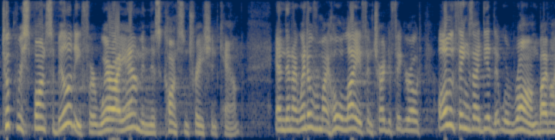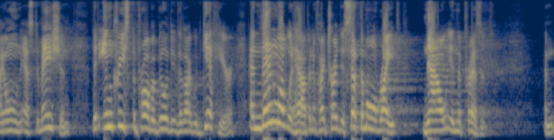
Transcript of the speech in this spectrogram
took responsibility for where I am in this concentration camp? And then I went over my whole life and tried to figure out all the things I did that were wrong by my own estimation that increased the probability that I would get here. And then what would happen if I tried to set them all right now in the present? And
